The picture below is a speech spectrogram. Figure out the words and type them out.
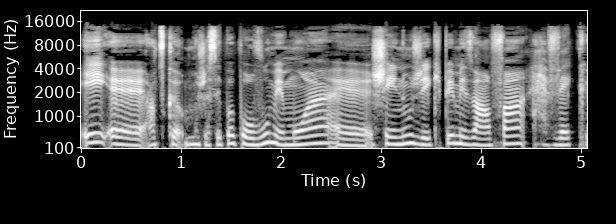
Et euh, en tout cas, moi, je sais pas pour vous, mais moi, chez nous, j'ai équipé mes enfants avec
